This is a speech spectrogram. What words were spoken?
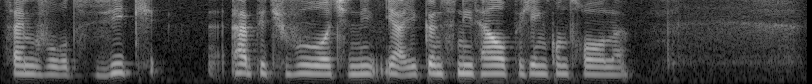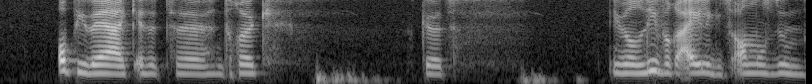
Zijn bijvoorbeeld ziek. Heb je het gevoel dat je niet, ja, je kunt ze niet helpen, geen controle. Op je werk is het uh, druk. Kut. Je wil liever eigenlijk iets anders doen.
